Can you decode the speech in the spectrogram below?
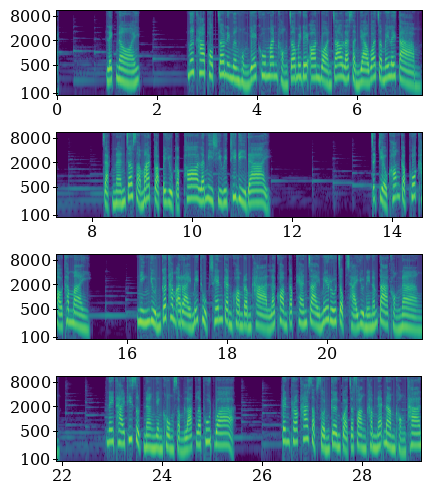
กๆ เล็กน้อย เมื่อข้าพบเจ้าในเมืองหงเย่คู่มั่นของเจ้าไม่ได้อ้อนวอนเจ้าและสัญญาว่าจะไม่ไล่ตาม จากนั้นเจ้าสามารถกลับไปอยู่กับพ่อและมีชีวิตที่ดีได้ จะเกี่ยวข้องกับพวกเขาทำไม หนิงหยุนก็ทำอะไรไม่ถูกเช่นกันความรำคาญและความกับแค้นใจไม่รู้จบฉายอยู่ในน้ำตาของนาง ในท้ายที่สุดนางยังคงสำลักและพูดว่า เป็นเพราะข้าสับสนเกินกว่าจะฟังคำแนะนำของท่าน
